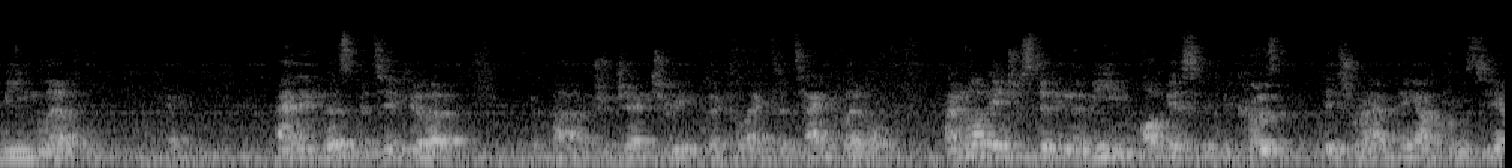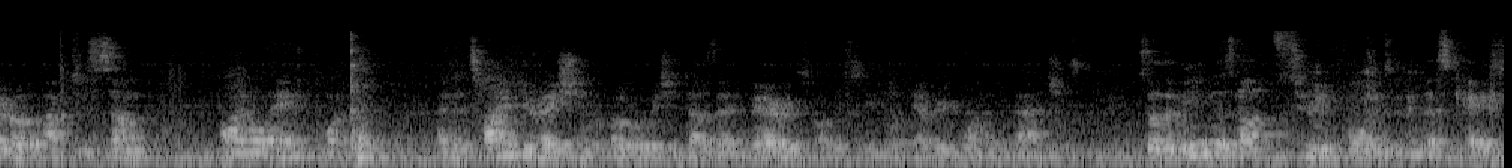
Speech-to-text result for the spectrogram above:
mean level. Okay? And in this particular uh, trajectory, the collector tank level, I'm not interested in the mean, obviously, because it's ramping up from zero up to some final endpoint. And the time duration over which it does that varies, obviously, for every one of the batches. So the mean is not too informative in this case.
